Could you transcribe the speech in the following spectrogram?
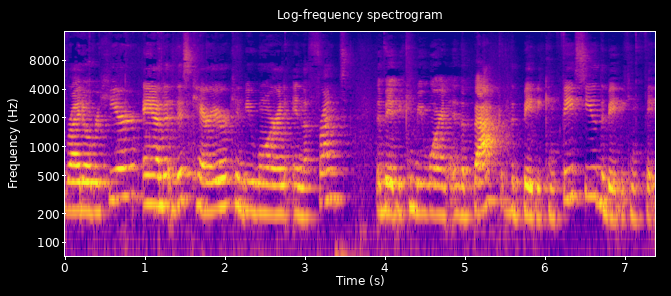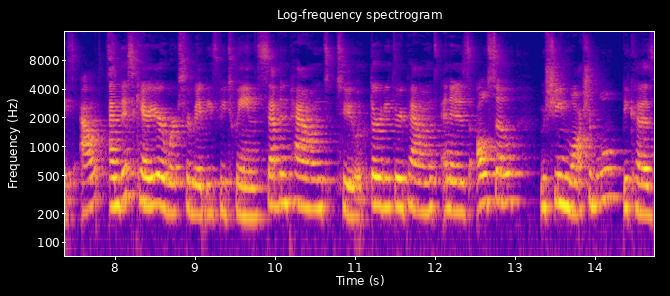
right over here. And this carrier can be worn in the front. The baby can be worn in the back. The baby can face you. The baby can face out. And this carrier works for babies between 7 pounds to 33 pounds. And it is also machine washable because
